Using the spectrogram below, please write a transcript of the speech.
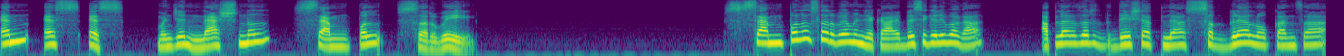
एन एस एस म्हणजे national sample survey sample survey म्हणजे काय? बेसिकली बघा आपल्याला जर देशातल्या सगळ्या लोकांचा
